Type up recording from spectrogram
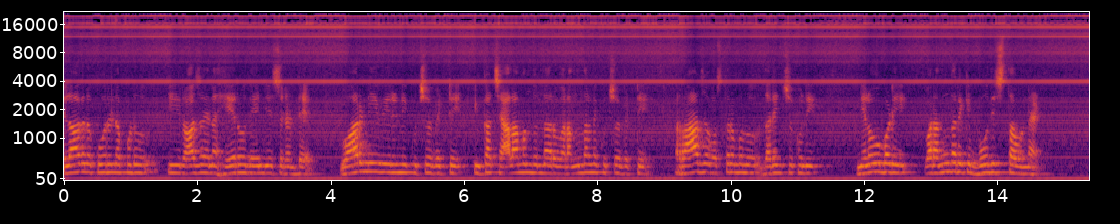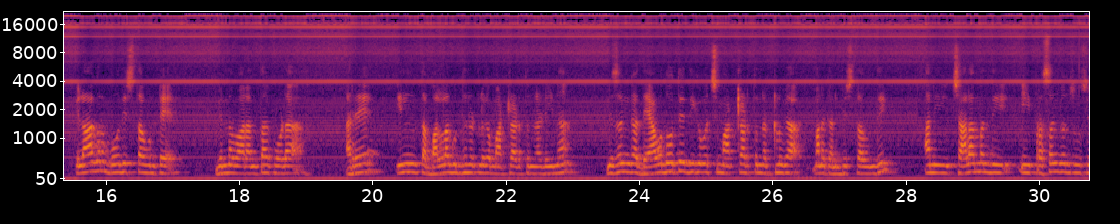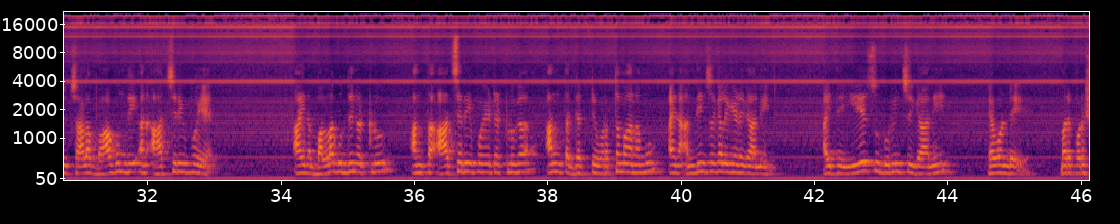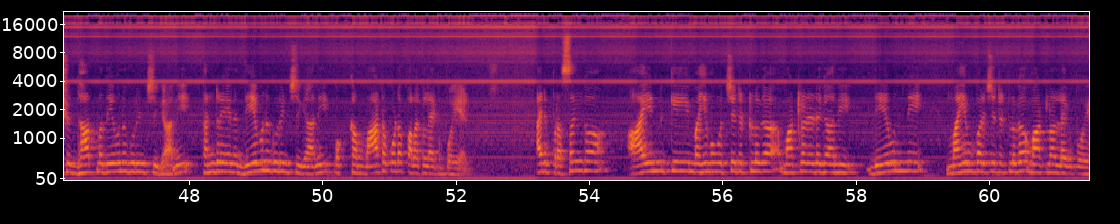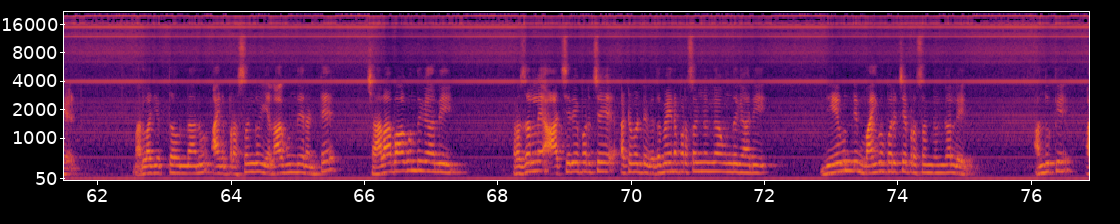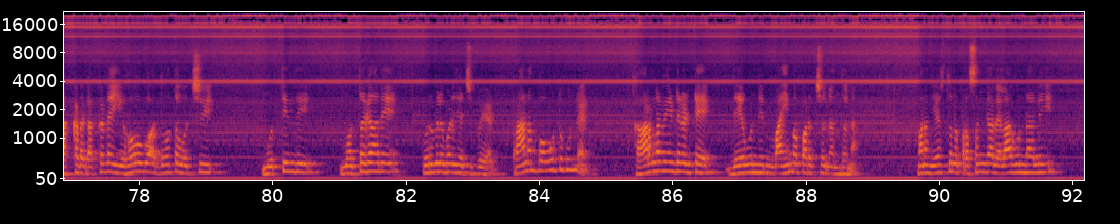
ఇలాగన కోరినప్పుడు ఈ రాజు అయిన హేరోద్ ఏం చేశాడంటే వారిని వీరిని కూర్చోబెట్టి ఇంకా చాలామంది ఉన్నారు వారందరిని కూర్చోబెట్టి రాజ వస్త్రములు ధరించుకుని నిలవబడి వారందరికీ బోధిస్తూ ఉన్నాడు ఇలాగను బోధిస్తూ ఉంటే విన్న వారంతా కూడా అరే ఇంత బల్లగుద్దినట్లుగా మాట్లాడుతున్నాడు ఈయన. నిజంగా దేవదోతే దిగి వచ్చి మాట్లాడుతున్నట్లుగా మనకు అనిపిస్తూ ఉంది అని చాలామంది ఈ ప్రసంగం చూసి చాలా బాగుంది అని ఆశ్చర్యపోయారు. ఆయన బల్లగుద్దినట్లు అంత ఆశ్చర్యపోయేటట్లుగా అంత గట్టి వర్తమానము ఆయన అందించగలిగాడు కానీ అయితే యేసు గురించి కానీ ఏమండే మరి పరిశుద్ధాత్మ దేవుని గురించి కానీ తండ్రి అయిన దేవుని గురించి కానీ ఒక్క మాట కూడా పలకలేకపోయాడు. ఆయన ప్రసంగం ఆయనకి మహిమ వచ్చేటట్లుగా మాట్లాడాడు కానీ దేవుణ్ణి మహిమపరిచేటట్లుగా మాట్లాడలేకపోయాడు. మరలా చెప్తా ఉన్నాను ఆయన ప్రసంగం ఎలాగుంది అని అంటే చాలా బాగుంది కానీ ప్రజల్ని ఆశ్చర్యపరిచే అటువంటి విధమైన ప్రసంగంగా ఉంది కానీ దేవుణ్ణి మహిమపరిచే ప్రసంగంగా లేదు. అందుకే అక్కడికక్కడే యహోవా దూత వచ్చి మొత్తింది మొత్తగానే పురుగుల పడి చచ్చిపోయాడు. ప్రాణం పోగొట్టుకున్నాడు. కారణం ఏంటంటే దేవుణ్ణి మహిమపరచున్నందున మనం చేస్తున్న ప్రసంగాలు ఎలాగుండాలి?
